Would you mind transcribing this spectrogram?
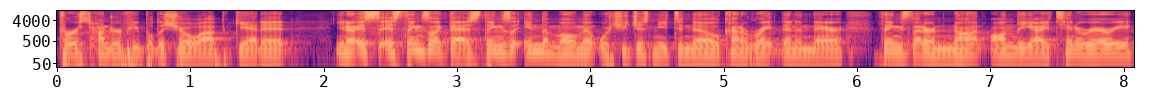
First 100 people to show up, get it. You know, it's, it's things like that. It's things in the moment which you just need to know kind of right then and there. Things that are not on the itinerary,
